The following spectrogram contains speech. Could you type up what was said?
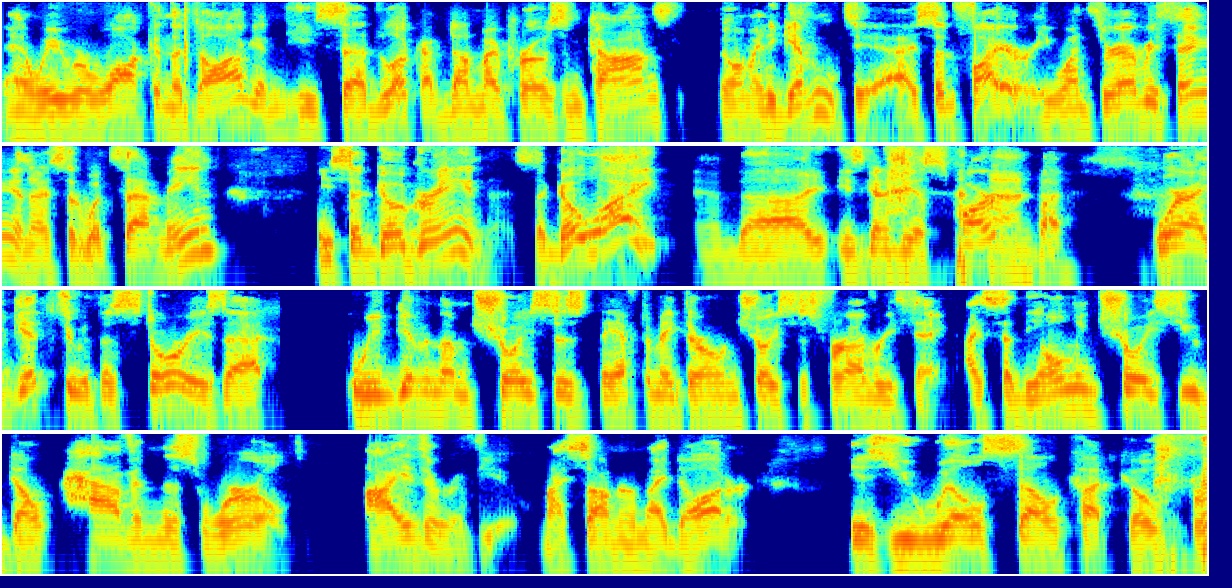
And we were walking the dog, and he said, Look, I've done my pros and cons. You want me to give them to you? I said, Fire. He went through everything, and I said, What's that mean? He said, Go green. I said, Go white. And uh, he's going to be a Spartan. but where I get to with the story is that we've given them choices. They have to make their own choices for everything. I said, The only choice you don't have in this world either of you, my son or my daughter, is you will sell Cutco for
